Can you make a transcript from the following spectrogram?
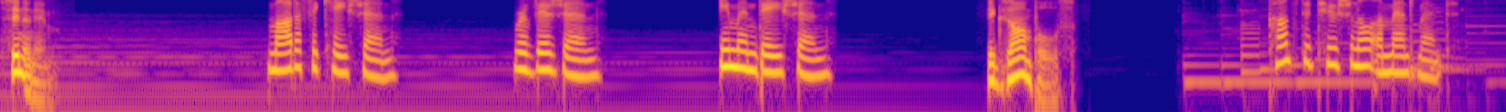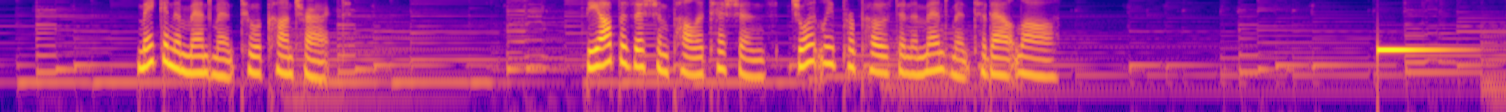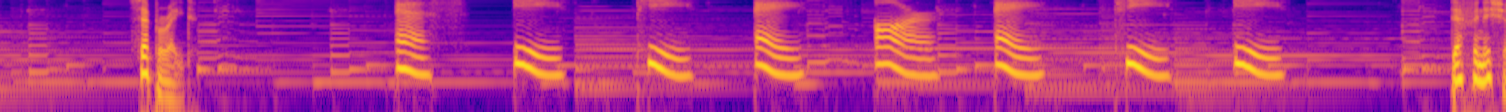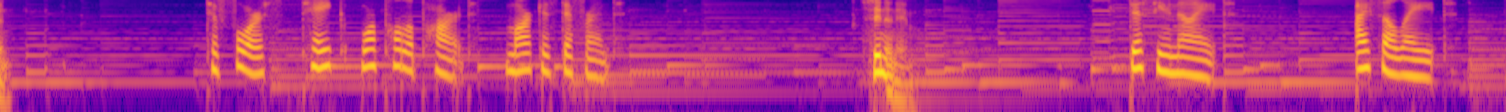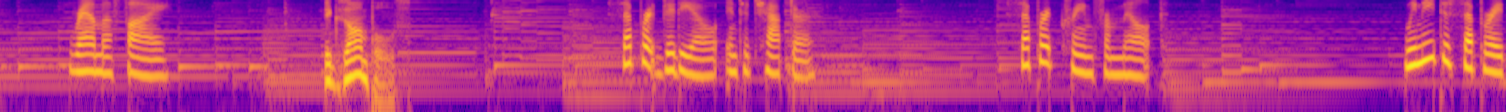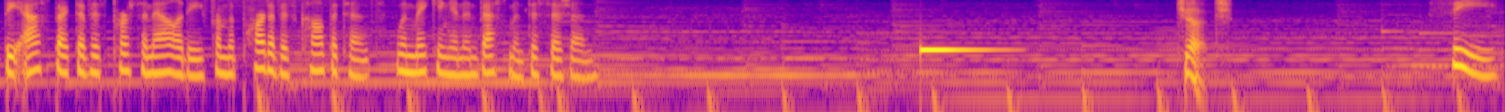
Synonym. Modification, Revision, Emendation. Examples Constitutional amendment. Make an amendment to a contract. The opposition politicians jointly proposed an amendment to that law. Separate S E P A R A T E. Definition. To force, take, or pull apart, mark is different. Synonym. Disunite, Isolate, Ramify. Examples Separate video into chapter. Separate cream from milk. We need to separate the aspect of his personality from the part of his competence when making an investment decision. Church C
